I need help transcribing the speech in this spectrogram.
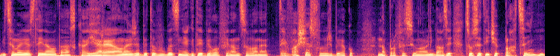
Víceméně stejná otázka. Je reálné, že by to vůbec někdy bylo financované ty vaše služby jako na profesionální bázi, co se týče placení?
